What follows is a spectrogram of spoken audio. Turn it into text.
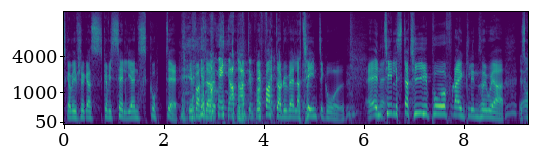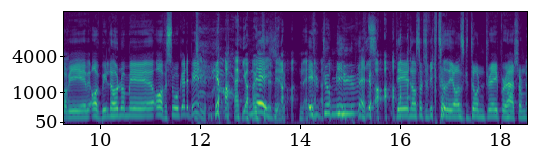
ska vi försöka, ska vi sälja en skotte? Det fattar du. ja, det Det var... fattar du väl att det inte går? En till staty på Franklin tror jag. Ska Ja. vi avbilda honom med avsågade ben? ja, Nej! Nej. Är du dum i huvudet? Det är någon sorts viktoriansk Don Draper här som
